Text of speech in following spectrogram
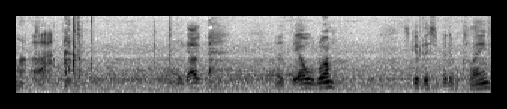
Like that go. There's the old one. Let's give this a bit of a clean.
